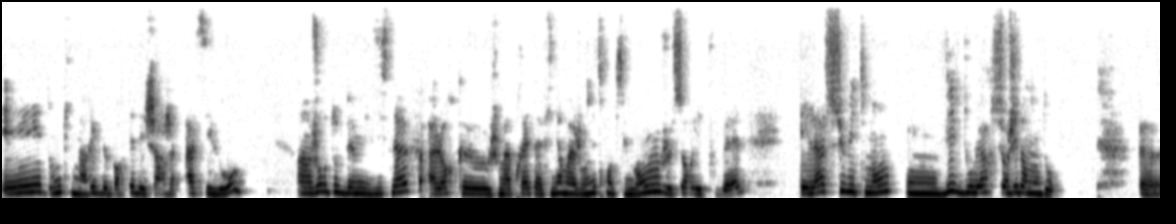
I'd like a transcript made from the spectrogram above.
et donc il m'arrive de porter des charges assez lourdes. Un jour d'août 2019, alors que je m'apprête à finir ma journée tranquillement, je sors les poubelles et là, subitement, une vive douleur surgit dans mon dos. Euh,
